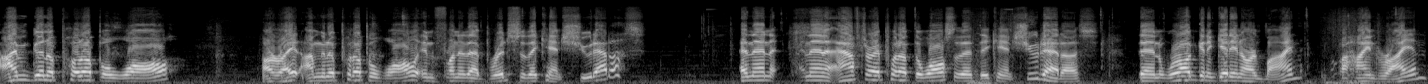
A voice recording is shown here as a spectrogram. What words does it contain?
I'm gonna put up a wall. Alright, I'm gonna put up a wall in front of that bridge so they can't shoot at us. And then and then after I put up the wall so that they can't shoot at us, then we're all gonna get in our line behind Ryan.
